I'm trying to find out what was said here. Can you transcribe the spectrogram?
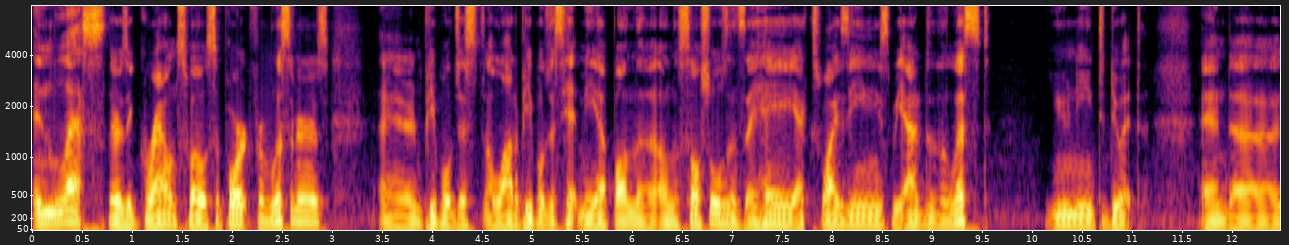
unless there's a groundswell of support from listeners and people just a lot of people just hit me up on the on the socials and say hey xyz needs to be added to the list you need to do it and uh,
